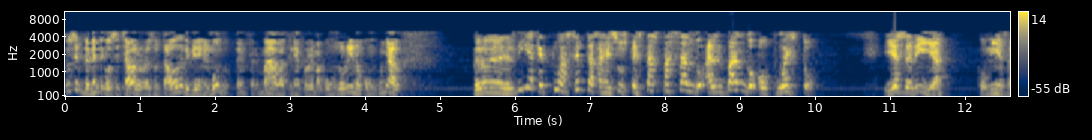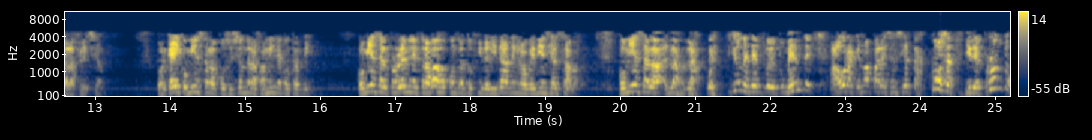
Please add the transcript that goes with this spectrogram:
Tú simplemente cosechabas los resultados de vivir en el mundo. Te enfermabas, tenías problemas con un sobrino, con un cuñado, pero desde el día que tú aceptas a Jesús, te estás pasando al bando opuesto. Y ese día comienza la aflicción. Porque ahí comienza la oposición de la familia contra ti. Comienza el problema en el trabajo contra tu fidelidad en la obediencia al sábado. Comienzan las cuestiones dentro de tu mente ahora que no aparecen ciertas cosas y de pronto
